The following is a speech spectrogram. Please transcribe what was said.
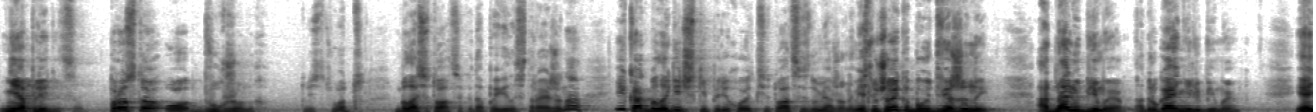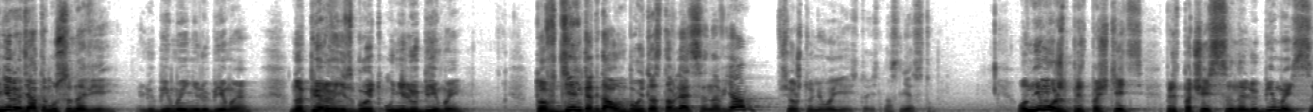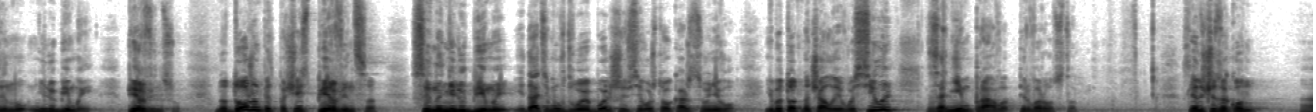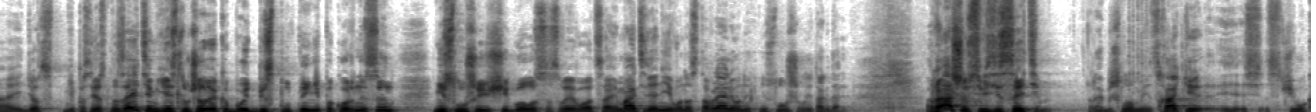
не о пленнице, просто о двух женах. То есть вот была ситуация, когда появилась вторая жена, и как бы логически переходит к ситуации с двумя женами. Если у человека будет две жены, одна любимая, а другая нелюбимая, и они родят ему сыновей, любимые и нелюбимые, но первенец будет у нелюбимой, то в день, когда он будет оставлять сыновьям все, что у него есть, то есть наследство, он не может предпочесть, предпочесть сына любимой сыну нелюбимой, первенцу, но должен предпочесть первенца – сына нелюбимый, и дать ему вдвое больше всего, что окажется у него. Ибо тот начало его силы, за ним право первородства. Следующий закон а, идет непосредственно за этим. Если у человека будет беспутный непокорный сын, не слушающий голоса своего отца и матери, они его наставляли, он их не слушал и так далее. Раши в связи с этим, Раби Шлома Ицхаки, с чего,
